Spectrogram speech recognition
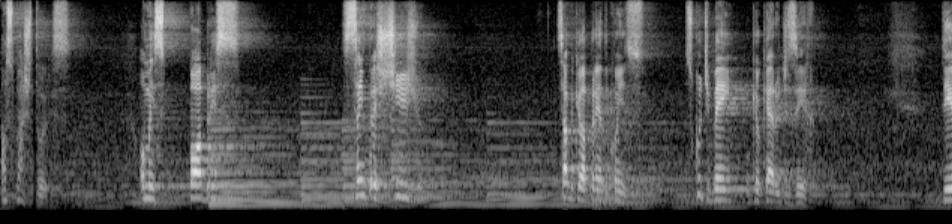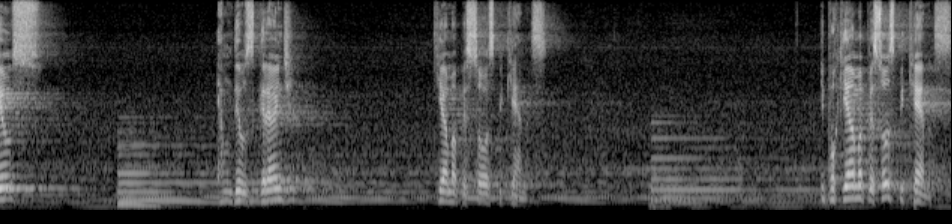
aos pastores, homens pobres, sem prestígio. Sabe o que eu aprendo com isso? Escute bem o que eu quero dizer. Deus um Deus grande que ama pessoas pequenas. E porque ama pessoas pequenas,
